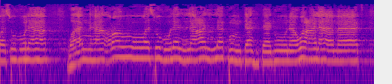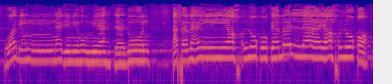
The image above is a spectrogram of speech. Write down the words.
وسبلا وأنهارا وسبلا لعلكم تهتدون وعلامات وبالنجم هم يهتدون. أفمن يخلق كمن لا يخلق؟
